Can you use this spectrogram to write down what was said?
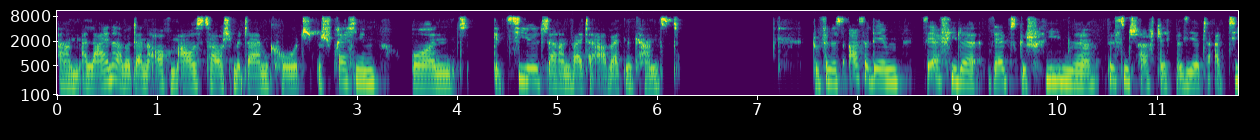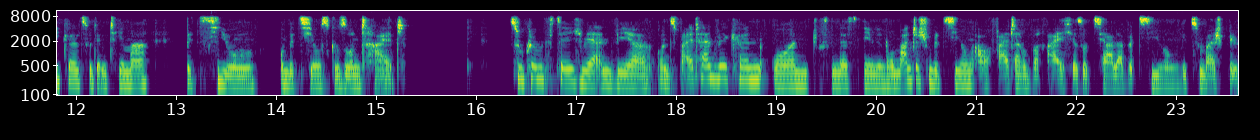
ähm, alleine, aber dann auch im Austausch mit deinem Coach besprechen und gezielt daran weiterarbeiten kannst. Du findest außerdem sehr viele selbstgeschriebene, wissenschaftlich basierte Artikel zu dem Thema Beziehungen und Beziehungsgesundheit. Zukünftig werden wir uns weiterentwickeln und du findest neben den romantischen Beziehungen auch weitere Bereiche sozialer Beziehungen, wie zum Beispiel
